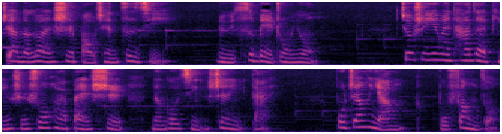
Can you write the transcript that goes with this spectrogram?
这样的乱世保全自己，屡次被重用，就是因为他在平时说话办事能够谨慎以待，不张扬。不放纵，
